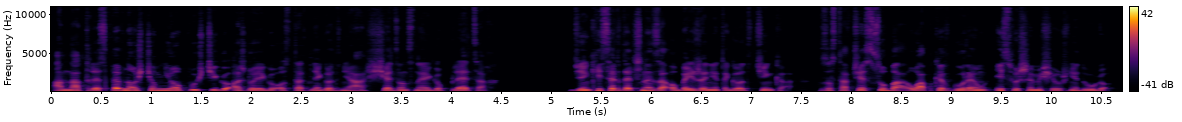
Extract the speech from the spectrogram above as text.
a Natre z pewnością nie opuści go aż do jego ostatniego dnia, siedząc na jego plecach. Dzięki serdeczne za obejrzenie tego odcinka. Zostawcie suba, łapkę w górę i słyszymy się już niedługo.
